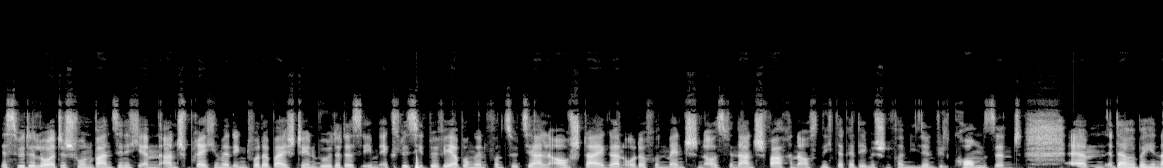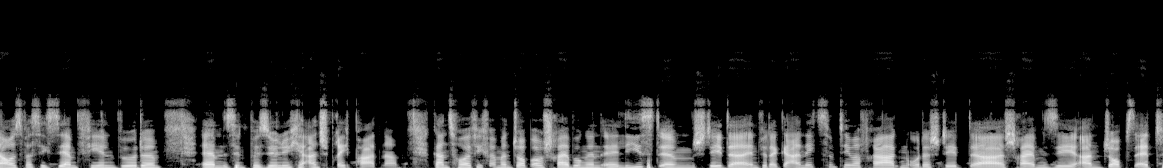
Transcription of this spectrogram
es würde Leute schon wahnsinnig ähm, ansprechen, wenn irgendwo dabei stehen würde, dass eben explizit Bewerbungen von sozialen Aufsteigern oder von Menschen aus finanzschwachen, aus nicht akademischen Familien willkommen sind. Ähm, darüber hinaus, was ich sehr empfehlen würde, ähm, sind persönliche Ansprechpartner. Ganz häufig häufig, wenn man Jobausschreibungen äh, liest, ähm, steht da entweder gar nichts zum Thema Fragen oder steht da, schreiben Sie an Jobs at.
